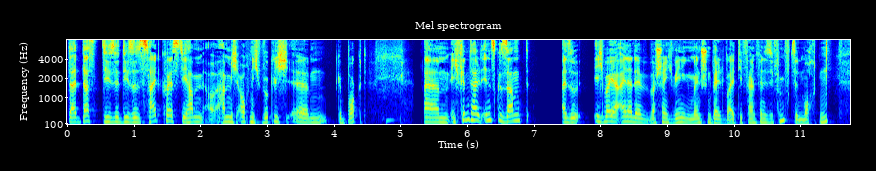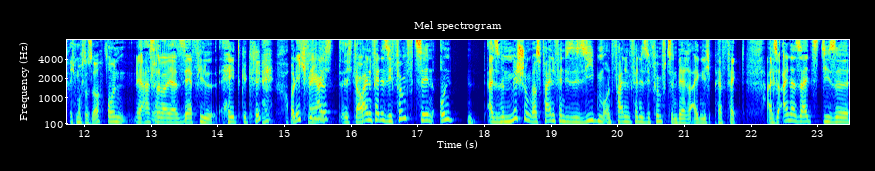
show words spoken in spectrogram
da, das, diese, diese Sidequests, die haben, haben mich auch nicht wirklich ähm, gebockt. Ähm, ich finde halt insgesamt also ich war ja einer der wahrscheinlich wenigen Menschen weltweit, die Final Fantasy 15 mochten. Ich mochte es auch. Und ja, es hat aber ja sehr viel Hate gekriegt. Und ich finde, Naja, ich- ich glaub- Final Fantasy 15 und also eine Mischung aus Final Fantasy 7 und Final Fantasy 15 wäre eigentlich perfekt. Also einerseits diese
